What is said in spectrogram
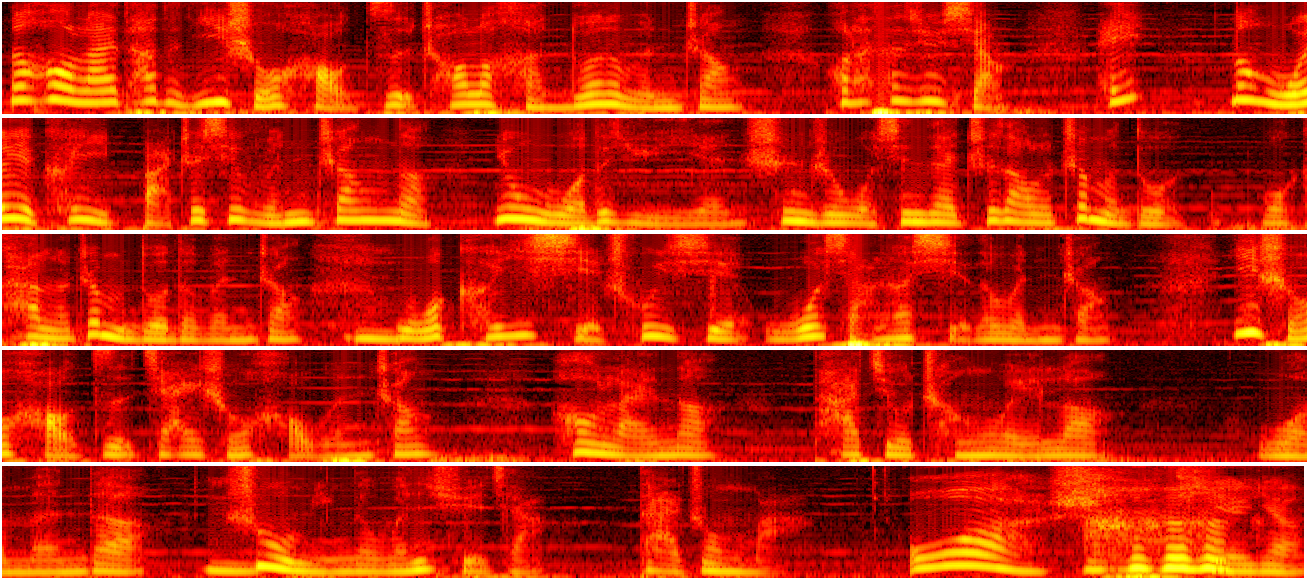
那后来他的一手好字抄了很多的文章，后来他就想，哎，那我也可以把这些文章呢，用我的语言，甚至我现在知道了这么多，我看了这么多的文章，嗯我可以写出一些我想要写的文章，一手好字加一手好文章。后来呢，他就成为了我们的嗯著名的文学家、大仲马。哇，是天呀！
